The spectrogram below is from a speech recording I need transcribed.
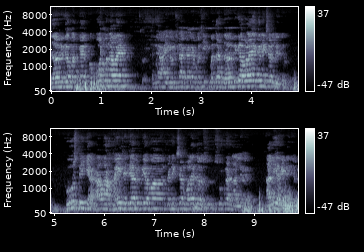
દસ વીઘામાં કાંઈ બોર બનાવાય અને આ યોજના કર્યા પછી બધા દસ વીઘાવાળાએ કનેક્શન લીધું. ખુશ થઈ ગયા. આવા સાઠ હજાર રૂપિયામાં કનેક્શન મળે તો શુક્રા ના લેવાય ખાલી સાઠ હજાર.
